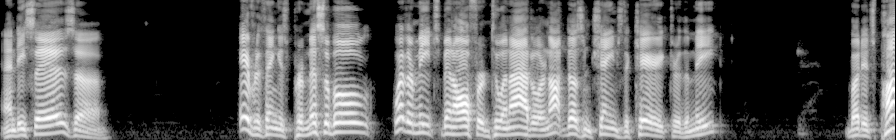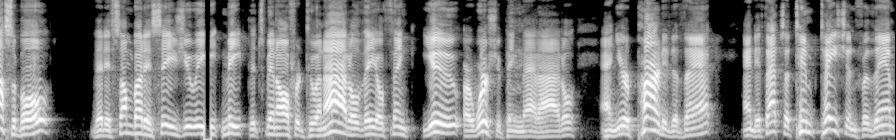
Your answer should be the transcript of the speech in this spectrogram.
And he says, uh, everything is permissible. Whether meat's been offered to an idol or not doesn't change the character of the meat. But it's possible that if somebody sees you eat meat that's been offered to an idol, they'll think you are worshiping that idol and you're party to that. And if that's a temptation for them,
